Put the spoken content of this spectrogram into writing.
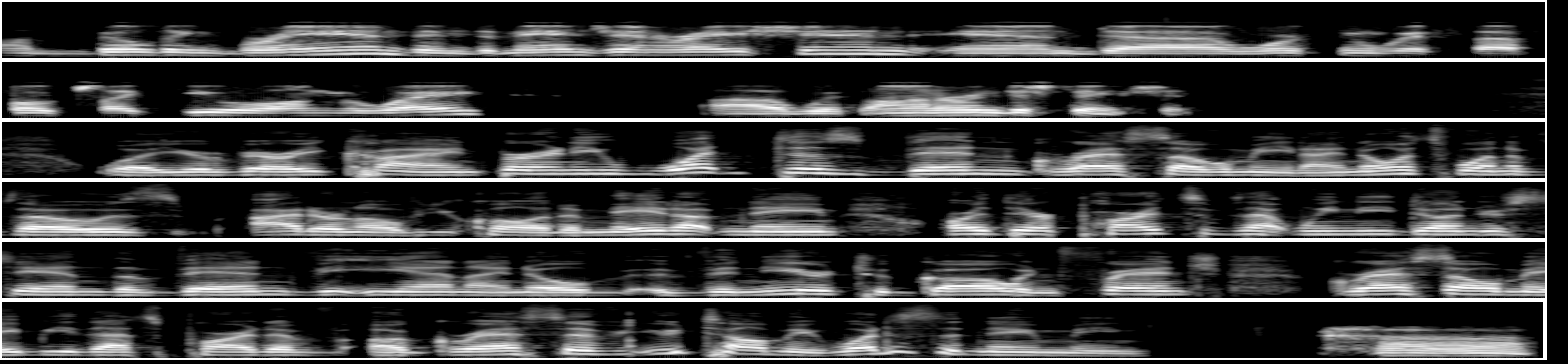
uh, building brand and demand generation and uh, working with uh, folks like you along the way uh, with honor and distinction. Well, you're very kind. Bernie, what does Vengreso mean? I know it's one of those, I don't know if you call it a made up name. Are there parts of that we need to understand? The Ven, V-E-N, I know veneer to go in French. Gresso, maybe that's part of aggressive. You tell me, what does the name mean? Uh,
